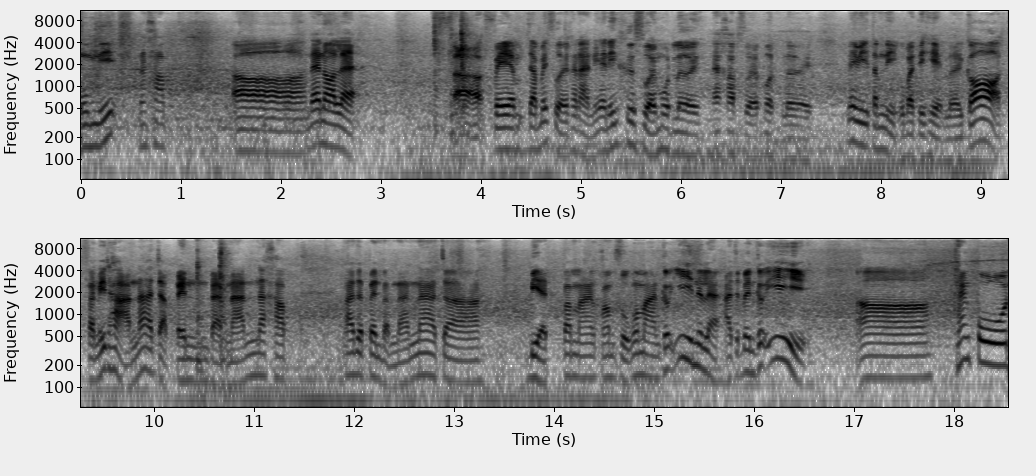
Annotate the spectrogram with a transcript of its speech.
มุมนี้นะครับเอ่อแน่นอนแหละอ่าเฟรมจะไม่สวยขนาดนี้อันนี้คือสวยหมดเลยนะครับ สวยหมดเลย ไม่มีตำหนิอุบัติเหตุเลย ก็สันนิษฐานน่าจะเป็นแบบนั้นนะครับ น่าจะเป็นแบบนั้นน่าจะ เบียดประมาณความสูงประมาณเก้าอี้นี่แหละอาจจะเป็นเก้าอี้แท่งปูน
